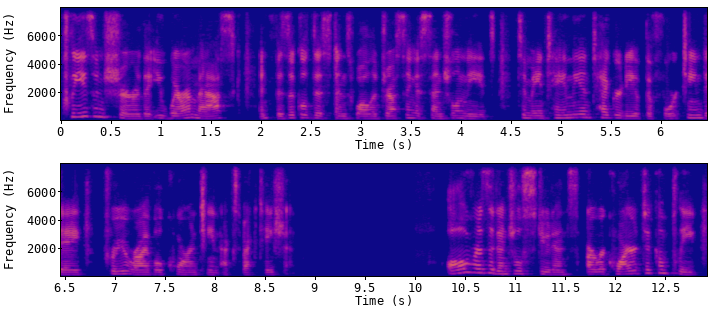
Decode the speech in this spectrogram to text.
Please ensure that you wear a mask and physical distance while addressing essential needs to maintain the integrity of the 14-day pre-arrival quarantine expectation. All residential students are required to complete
